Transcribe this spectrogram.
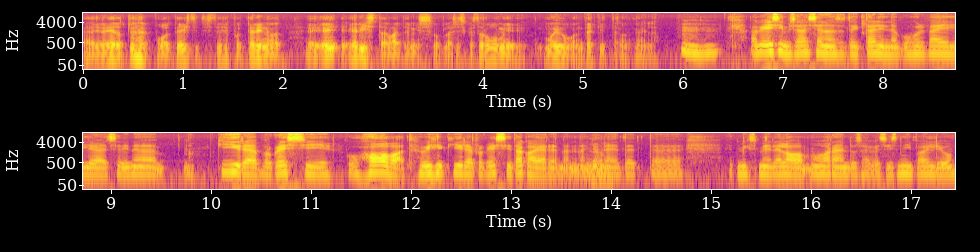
Leedut ühelt poolt, Eestit siis teiselt poolt erinevad e, eristavad ja mis võib-olla siis ka seda ruumi mõju on tekitanud meile mm. -hmm. aga esimese asjana sa tõid Tallinna puhul välja, et selline noh, kiire progressi nagu haavad või kiire progressi tagajärjed on, on ju need, et et miks meil elamuarendusega siis nii palju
